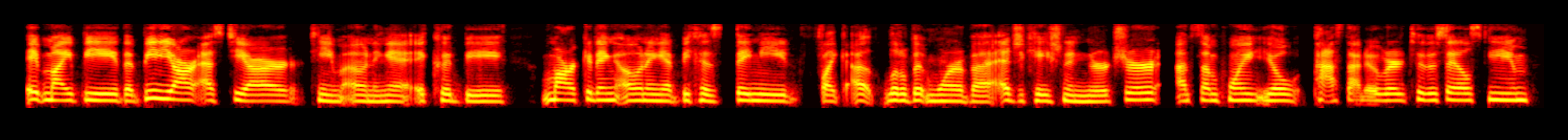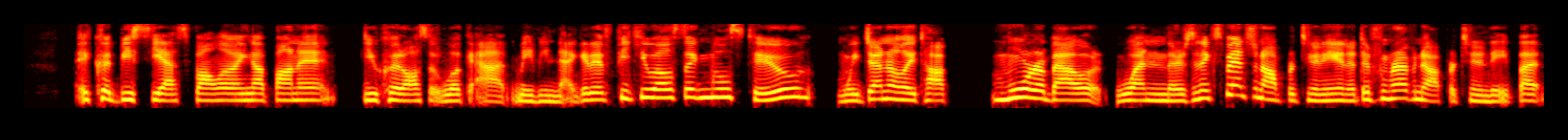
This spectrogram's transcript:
it might be the BDR, SDR team owning it. It could be marketing owning it because they need like a little bit more of a education and nurture. At some point, you'll pass that over to the sales team. It could be CS following up on it. You could also look at maybe negative PQL signals too. We generally talk more about when there's an expansion opportunity and a different revenue opportunity, but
